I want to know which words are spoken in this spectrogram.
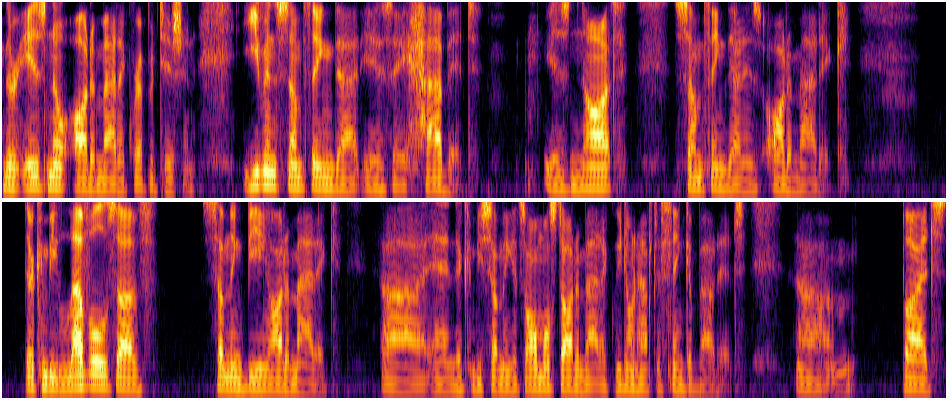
There is no automatic repetition. Even something that is a habit is not something that is automatic. There can be levels of something being automatic, uh, and there can be something that's almost automatic. We don't have to think about it. Um, but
